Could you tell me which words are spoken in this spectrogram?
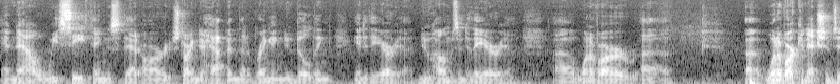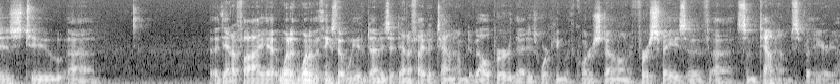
And now we see things that are starting to happen that are bringing new building into the area, new homes into the area. Uh, one of our uh, uh, one of our connections is to identify, uh, one, of, one of the things that we have done is identified a townhome developer that is working with Cornerstone on a first phase of uh, some townhomes for the area.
